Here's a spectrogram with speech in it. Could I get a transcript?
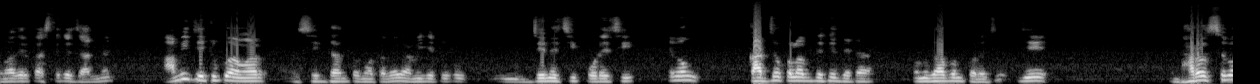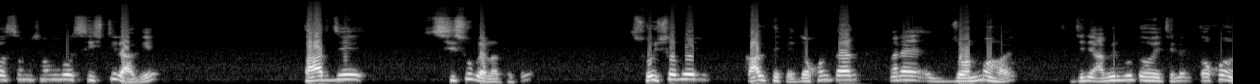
ওনাদের কাছ থেকে জানবেন। আমি যেটুকু আমার সিদ্ধান্ত মোতাবেক, আমি যেটুকু জেনেছি, পড়েছি এবং কার্যকলাপ দেখে যেটা অনুধাবন করেছি যে ভারত সেবাশ্রম সংঘ সৃষ্টির আগে তার যে শিশুবেলা থেকে, শৈশবের কাল থেকে যখন তার মানে জন্ম হয়, যিনি আবির্ভূত হয়েছিলেন, তখন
